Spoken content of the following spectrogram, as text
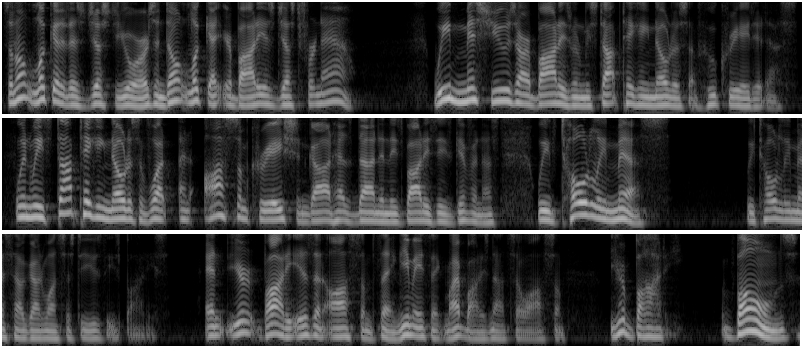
So don't look at it as just yours, and don't look at your body as just for now. We misuse our bodies when we stop taking notice of who created us. When we stop taking notice of what an awesome creation God has done in these bodies He's given us, we've totally miss, we totally miss how God wants us to use these bodies. And your body is an awesome thing. You may think, my body's not so awesome. Your body, bones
